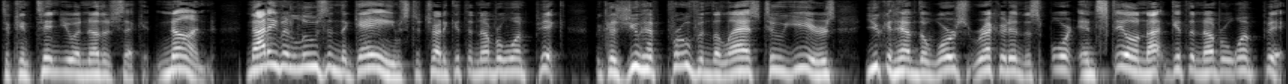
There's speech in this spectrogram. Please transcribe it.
To continue another second. None. Not even losing the games to try to get the number one pick because you have proven the last two years you can have the worst record in the sport and still not get the number one pick.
